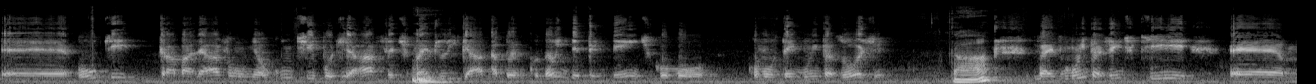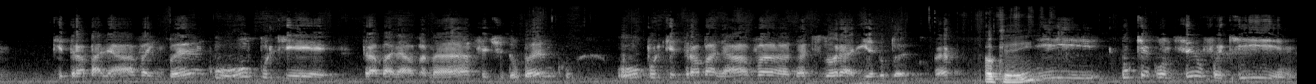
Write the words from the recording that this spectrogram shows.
É, ou que trabalhavam em algum tipo de asset, mas ligado a banco, não independente como, como tem muitas hoje, Tá. Mas muita gente que, é, que trabalhava em banco ou porque trabalhava na asset do banco ou porque trabalhava na tesouraria do banco, né? Ok. E o que aconteceu foi que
